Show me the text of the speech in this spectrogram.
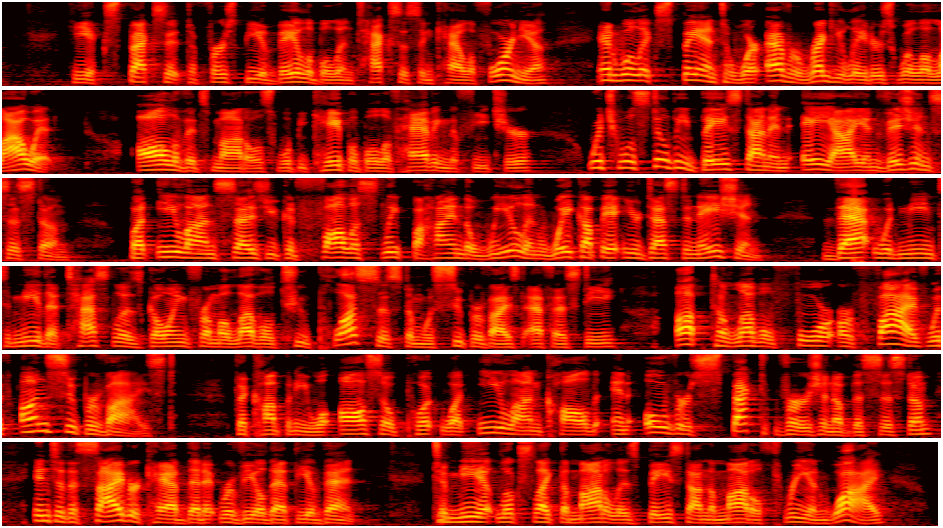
He expects it to first be available in Texas and California and will expand to wherever regulators will allow it. All of its models will be capable of having the feature, which will still be based on an AI and vision system. But Elon says you could fall asleep behind the wheel and wake up at your destination. That would mean to me that Tesla is going from a level 2 plus system with supervised FSD up to level 4 or 5 with unsupervised. The company will also put what Elon called an overspec version of the system into the Cybercab that it revealed at the event. To me, it looks like the model is based on the Model 3 and Y,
